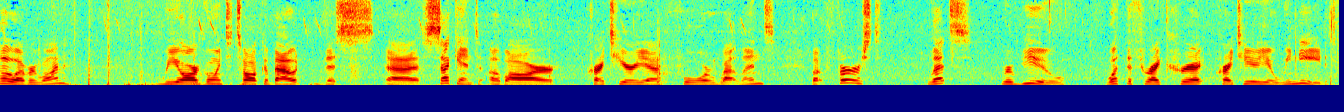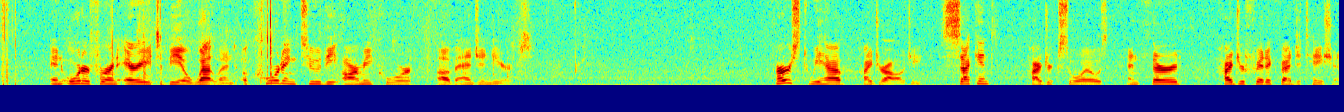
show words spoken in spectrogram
Hello everyone. We are going to talk about this uh, second of our criteria for wetlands. But first, let's review what the three criteria we need in order for an area to be a wetland according to the Army Corps of Engineers. First, we have hydrology. Second, hydric soils. And third, hydrophytic vegetation.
